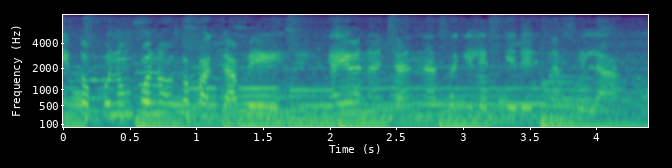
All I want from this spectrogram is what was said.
Dito, punong-puno to pag gabi. Ngayon andyan na sa gilid-gilid na sila.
